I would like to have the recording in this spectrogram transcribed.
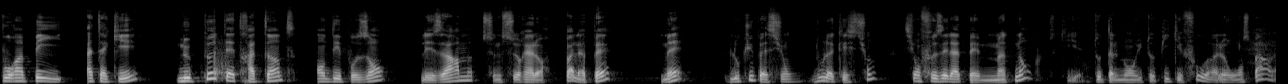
pour un pays attaqué ne peut être atteinte en déposant les armes. Ce ne serait alors pas la paix, mais l'occupation. D'où la question si on faisait la paix maintenant, ce qui est totalement utopique et faux à l'heure où on se parle,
